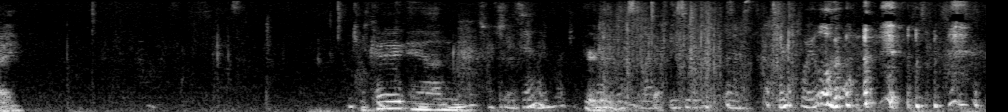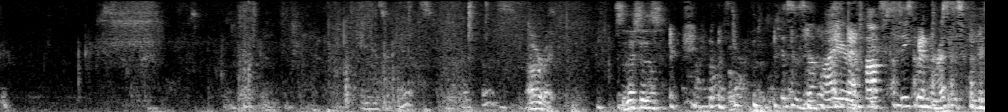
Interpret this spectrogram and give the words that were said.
Okay. Okay, and here it is. Tinfoil. All right. So this is. This is the higher top secret recipes coming.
